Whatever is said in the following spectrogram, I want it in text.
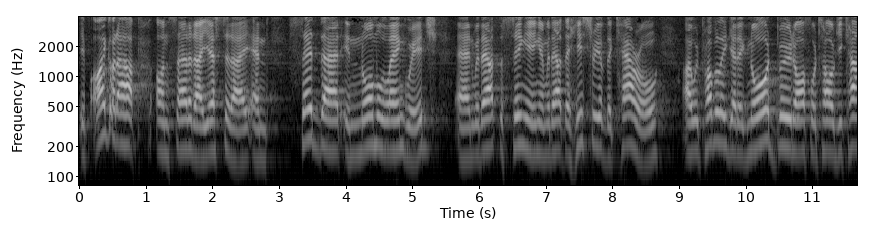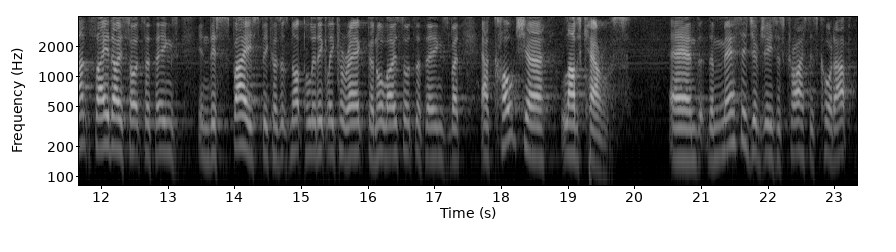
if I got up on Saturday yesterday and said that in normal language and without the singing and without the history of the carol, I would probably get ignored, booed off, or told you can't say those sorts of things in this space because it's not politically correct and all those sorts of things. But our culture loves carols. And the message of Jesus Christ is caught up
